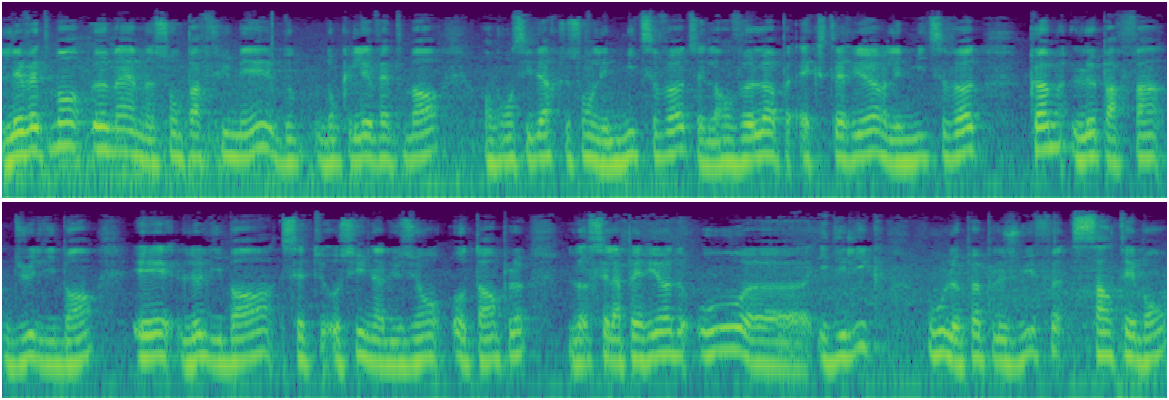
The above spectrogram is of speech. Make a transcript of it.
Les vêtements eux-mêmes sont parfumés, donc les vêtements, on considère que ce sont les mitzvot, c'est l'enveloppe extérieure, les mitzvot, comme le parfum du Liban. Et le Liban, c'est aussi une allusion au temple. C'est la période euh, idyllique où le peuple juif sentait bon,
